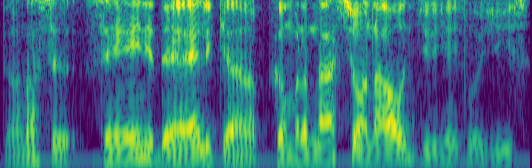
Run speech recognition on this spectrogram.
pela nossa CNDL, que é a Câmara Nacional de Dirigentes Logis,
